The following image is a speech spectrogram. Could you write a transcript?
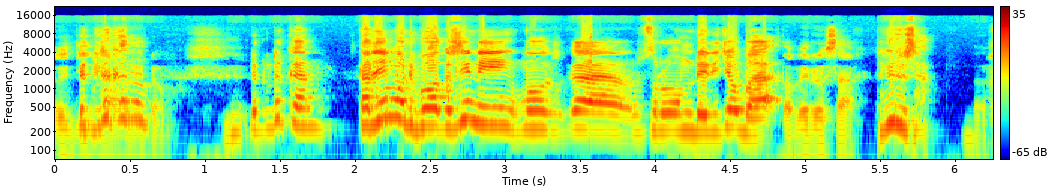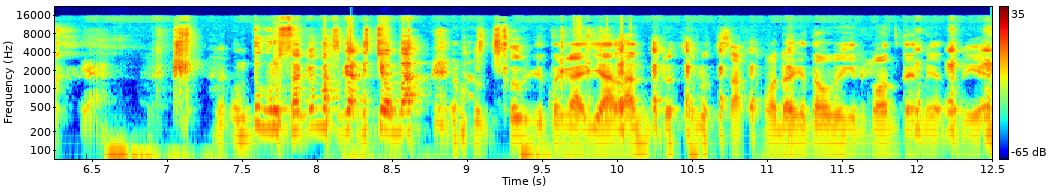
Deg-degan. Deg-degan. Tadinya mau dibawa ke sini, mau ke suruh Om Deddy coba, Tapi rusak. tapi rusak. Ya. Untung rusaknya pas gak dicoba. Untung kita nggak jalan terus rusak. Padahal kita mau bikin konten ya tadi ya.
